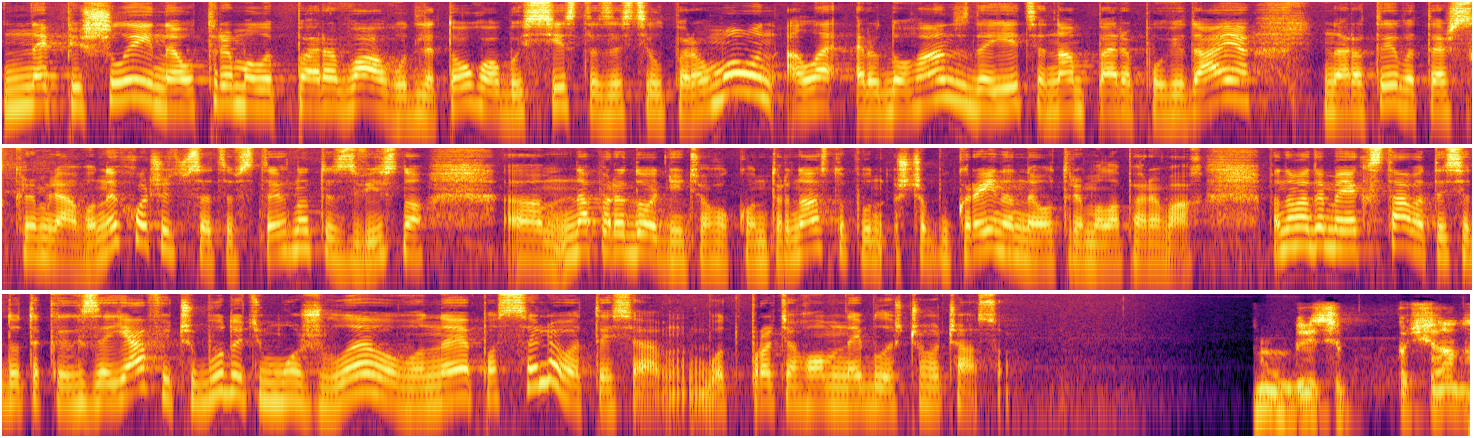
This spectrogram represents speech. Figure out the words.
не пішли і не отримали перевагу для того, аби сісти за стіл перемовин. Але Ердоган, здається, нам переповідає наративи теж з Кремля. Вони хочуть все це встигнути, звісно, е, напередодні цього контрнаступу, щоб Україна не отримала переваг. Пане Вадиме, як ставитися до таких заяв і чи будуть можливо вони посилюватися от протягом найближчого часу? Ну, дивіться, починати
